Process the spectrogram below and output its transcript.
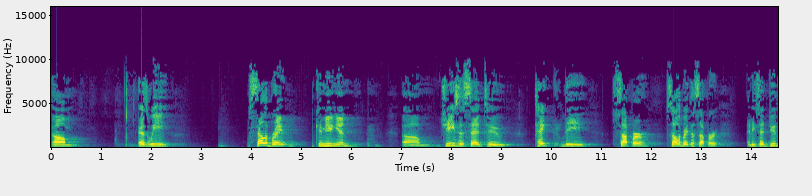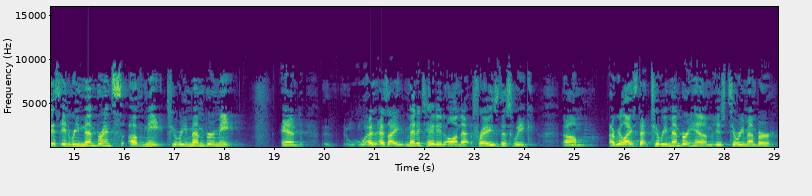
Um, as we celebrate communion, um, Jesus said to take the supper, celebrate the supper, and he said, do this in remembrance of me, to remember me. And as I meditated on that phrase this week, um, I realized that to remember him is to remember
